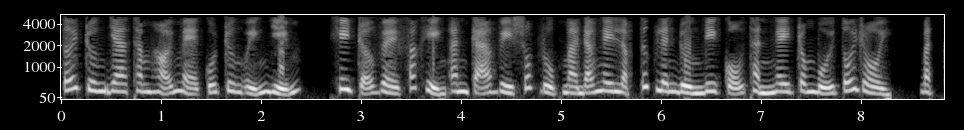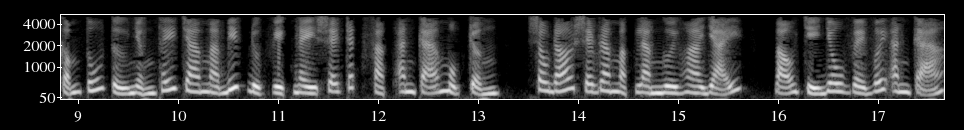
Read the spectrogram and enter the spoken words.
tới trương gia thăm hỏi mẹ của trương Uyển Diễm, khi trở về phát hiện anh cả vì sốt ruột mà đã ngay lập tức lên đường đi cổ thành ngay trong buổi tối rồi, Bạch Cẩm Tú tự nhận thấy cha mà biết được việc này sẽ trách phạt anh cả một trận, sau đó sẽ ra mặt làm người hòa giải, bảo chị dâu về với anh cả,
